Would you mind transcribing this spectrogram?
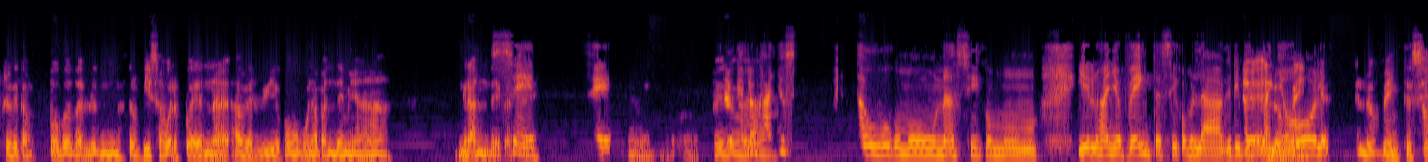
creo que tampoco, tal vez nuestros bisabuelos pueden haber vivido como una pandemia grande, Sí, ¿cachai? sí. Eh, Creo que en los años 50 hubo como una así como, y en los años 20 así como la gripe Eh, en los española. 20, en los 20 sí,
